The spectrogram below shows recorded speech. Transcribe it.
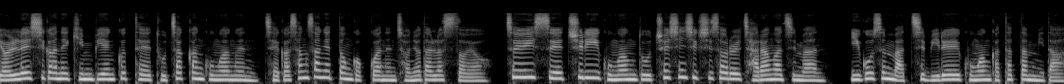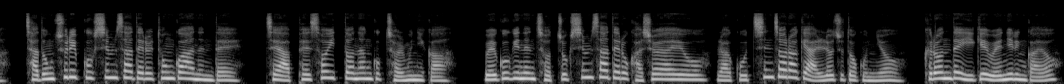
14시간의 긴 비행 끝에 도착한 공항은 제가 상상했던 것과는 전혀 달랐어요. 스위스의 추리 공항도 최신식 시설을 자랑하지만 이곳은 마치 미래의 공항 같았답니다. 자동 출입국 심사대를 통과하는데 제 앞에 서 있던 한국 젊은이가 외국인은 저쪽 심사대로 가셔야 해요 라고 친절하게 알려주더군요. 그런데 이게 웬일인가요?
